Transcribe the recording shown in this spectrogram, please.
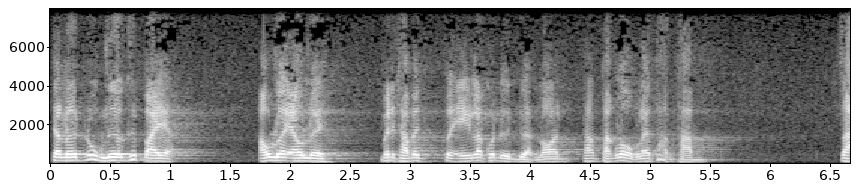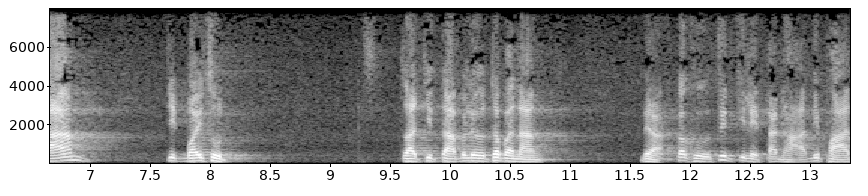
เจริญรุ่งเรืองขึ้นไปอะเอาเลยเอาเลย ไม่ได้ทำให้ตัวเองและคนอื่นเดือดร้อนทั้งทั้งโลกและทางธรรม สามจิตบริสุทธิ์สัจจิตตาไปเลยทัพนังเนี่ย ก็คือสิ้นกิเลสตัณหานิพพาน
